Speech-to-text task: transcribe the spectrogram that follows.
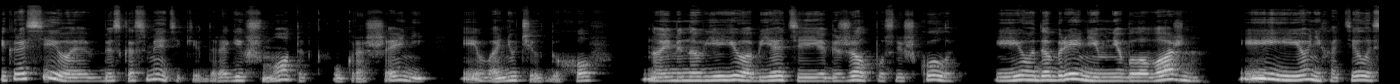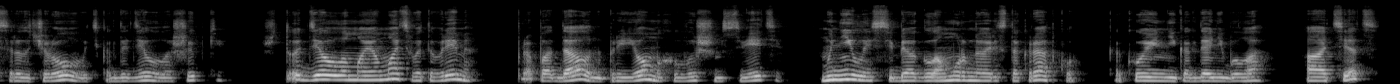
И красивая, без косметики, дорогих шмоток, украшений и вонючих духов. Но именно в ее объятия я бежал после школы ее одобрение мне было важно, и ее не хотелось разочаровывать, когда делал ошибки. Что делала моя мать в это время? Пропадала на приемах в высшем свете, мнила из себя гламурную аристократку, какой никогда не была. А отец?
